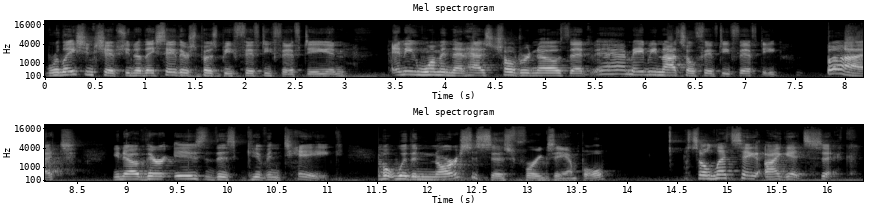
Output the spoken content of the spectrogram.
Relationships, you know, they say they're supposed to be 50 50, and any woman that has children knows that eh, maybe not so 50 50. But, you know, there is this give and take. But with a narcissist, for example, so let's say I get sick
